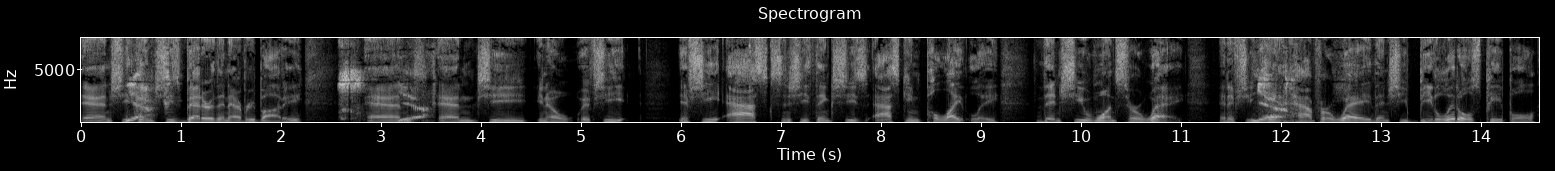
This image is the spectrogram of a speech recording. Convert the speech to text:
and she Yeah. thinks she's better than everybody, and Yeah. and she you know if she if she asks and she thinks she's asking politely, then she wants her way, and if she Yeah. can't have her way, then she belittles people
